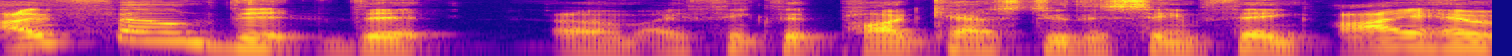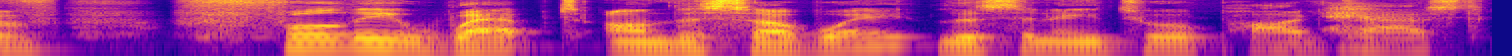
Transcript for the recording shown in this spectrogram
I've found that that um, I think that podcasts do the same thing. I have fully wept on the subway listening to a podcast,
